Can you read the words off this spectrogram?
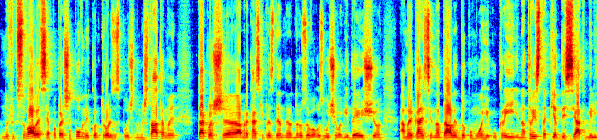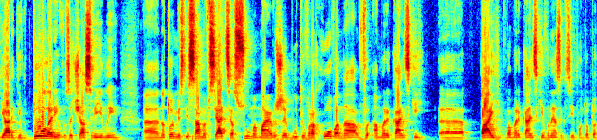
ну, фіксувалося, по-перше, повний контроль за Сполученими Штатами. Також е, американський президент неодноразово озвучував ідею, що американці надали допомоги Україні на 350 мільярдів доларів за час війни. Е, Натомість, і саме вся ця сума має вже бути врахована в американський е, пай, в американський внесок в цей фонд. Тобто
